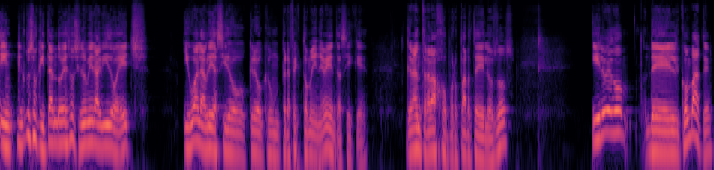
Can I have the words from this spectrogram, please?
incluso quitando eso, si no hubiera habido Edge, igual habría sido creo que un perfecto main event, así que Gran trabajo por parte de los dos. Y luego del combate,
